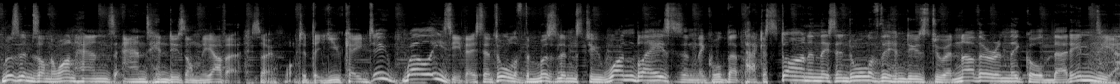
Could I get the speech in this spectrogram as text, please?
Muslims on the one hand and Hindus on the other. So, what did the UK do? Well, easy. They sent all of the Muslims to one place, and they called that Pakistan, and they sent all of the Hindus to another, and they called that India.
